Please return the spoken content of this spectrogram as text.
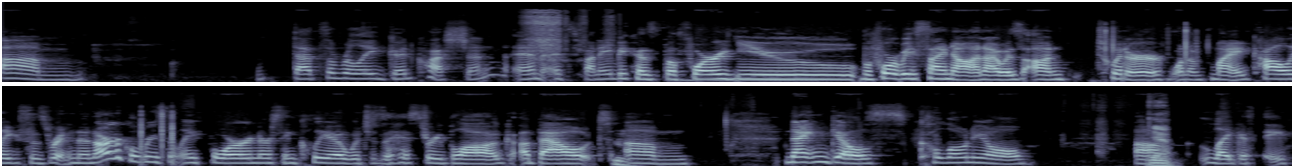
Um, that's a really good question and it's funny because before you before we sign on i was on twitter one of my colleagues has written an article recently for nursing clio which is a history blog about mm. um, nightingale's colonial um, yeah. legacy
